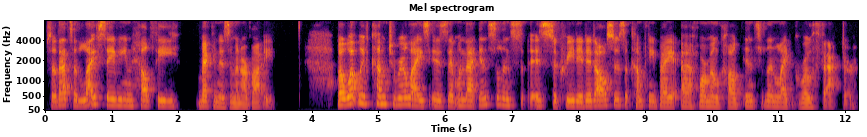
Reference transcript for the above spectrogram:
So that's a life saving, healthy mechanism in our body. But what we've come to realize is that when that insulin is secreted, it also is accompanied by a hormone called insulin like growth factor.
